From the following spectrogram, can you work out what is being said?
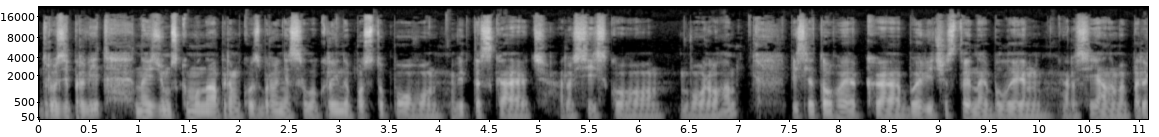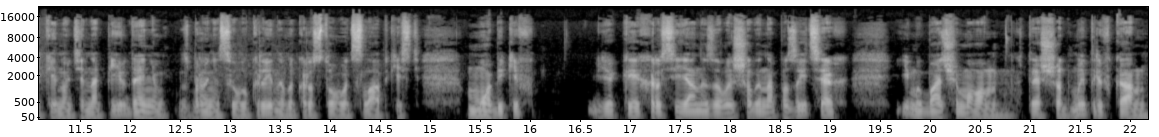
Друзі, привіт! На Ізюмському напрямку Збройні Сили України поступово відтискають російського ворога. Після того, як е, бойові частини були росіянами перекинуті на південь, Збройні Сили України використовують слабкість мобіків, яких росіяни залишили на позиціях. І ми бачимо те, що Дмитрівка,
